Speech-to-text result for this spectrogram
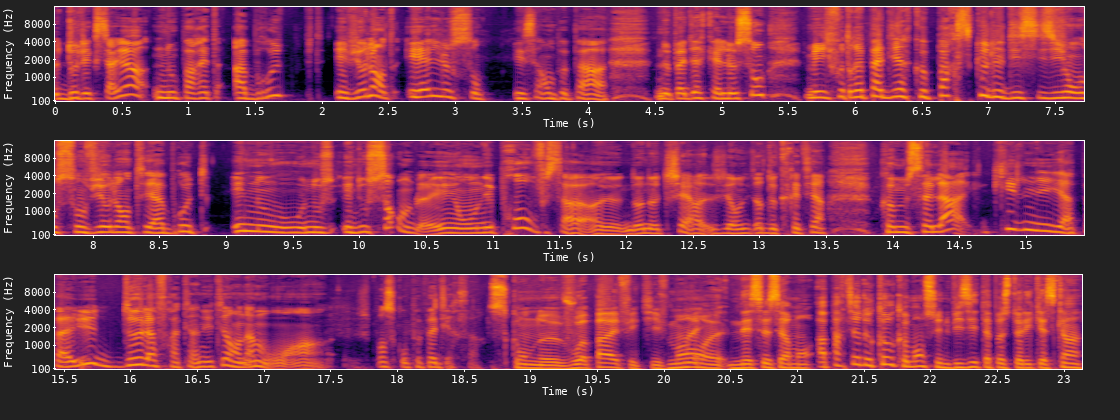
de l'extérieur nous paraître abruptes et violentes. Et elles le sont. Et ça, on ne peut pas ne pas dire qu'elles le sont. Mais il ne faudrait pas dire que parce que les décisions sont violentes et abruptes, et nous, nous, et nous semblent, et on éprouve ça euh, dans notre chair, j'ai envie de dire, de chrétiens, comme cela, qu'il n'y a pas eu de la fraternité en amont. Hein. Je pense qu'on ne peut pas dire ça. Ce qu'on ne voit pas effectivement euh, nécessairement. À partir de quand commence une visite apostolique? Est-ce qu'un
